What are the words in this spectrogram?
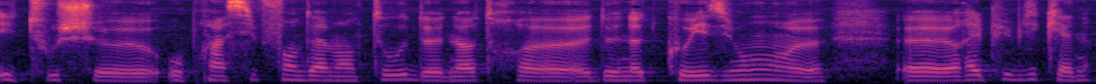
et touchent aux principes fondamentaux de notre, de notre cohésion républicaine.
